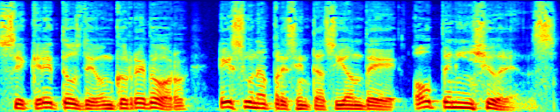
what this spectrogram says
Secretos de un corredor es una presentación de Open Insurance.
